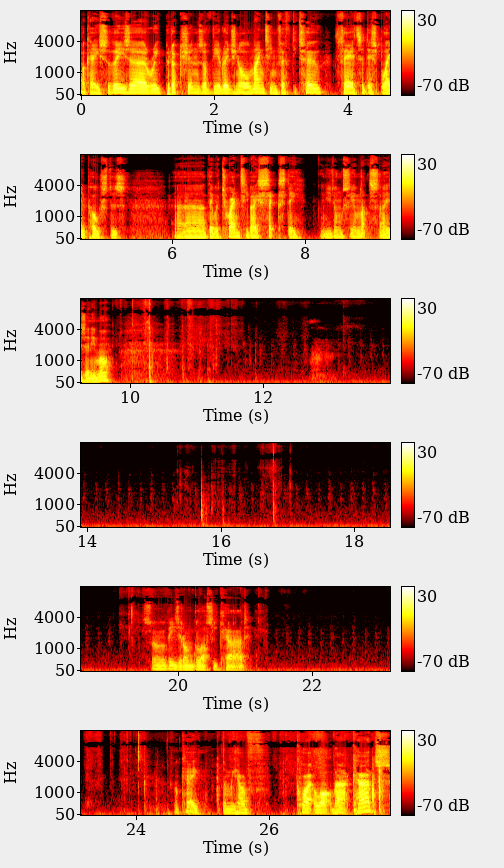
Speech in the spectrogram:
Okay, so these are reproductions of the original 1952 theatre display posters. Uh, they were 20 by 60, and you don't see them that size anymore. So these are on glossy card. Okay, then we have quite a lot of art cards.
